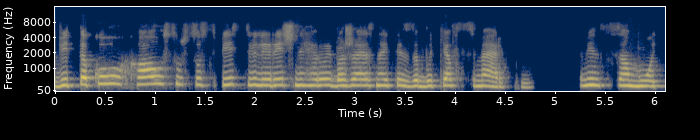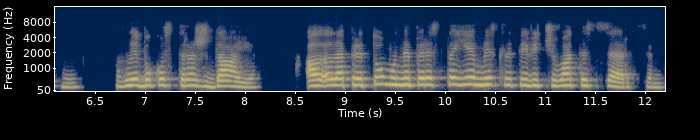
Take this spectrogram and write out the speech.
Від такого хаосу в суспільстві ліричний герой бажає знайти забуття в смерті. Він самотній, глибоко страждає, але при тому не перестає мислити і відчувати серцем.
